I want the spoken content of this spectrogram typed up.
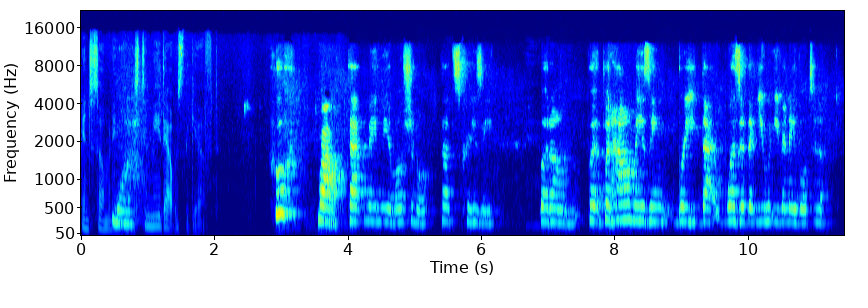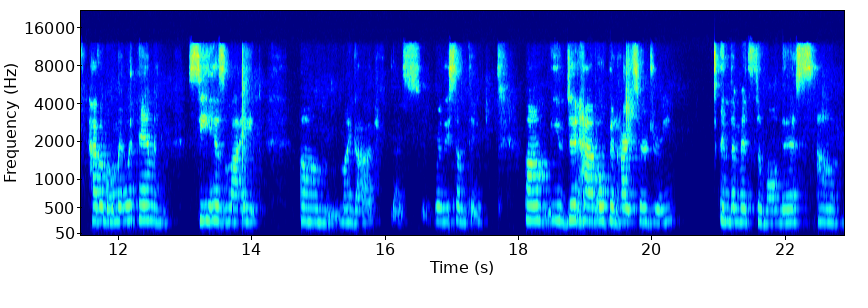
in so many wow. ways. To me, that was the gift. Whew. Wow, that made me emotional. That's crazy. But um, but but how amazing were you? That was it that you were even able to have a moment with him and see his light. Um, my God, that's really something. Um, you did have open heart surgery in the midst of all this. Um,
